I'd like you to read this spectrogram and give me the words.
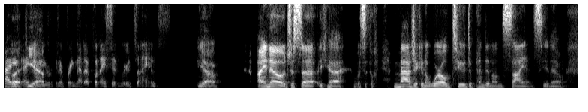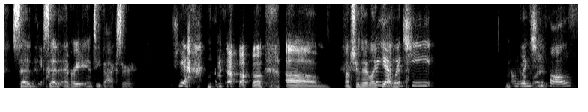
I, But, I yeah. knew you were going to bring that up when I said weird science. Yeah. I know, just uh yeah, was magic in a world too dependent on science, you know, said Yeah. said every anti-vaxxer. Yeah. um I'm sure they're like, but yeah, yeah, when no- she when she it. falls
